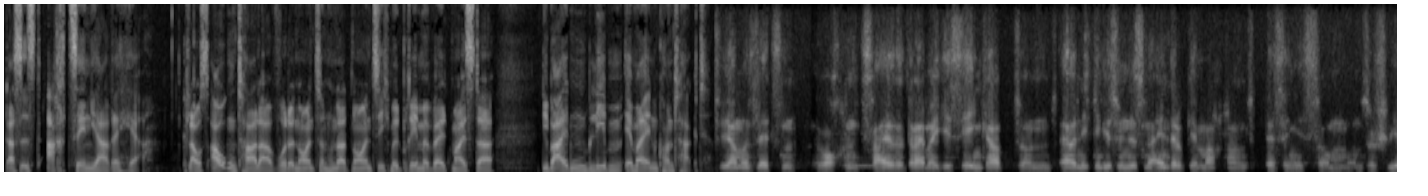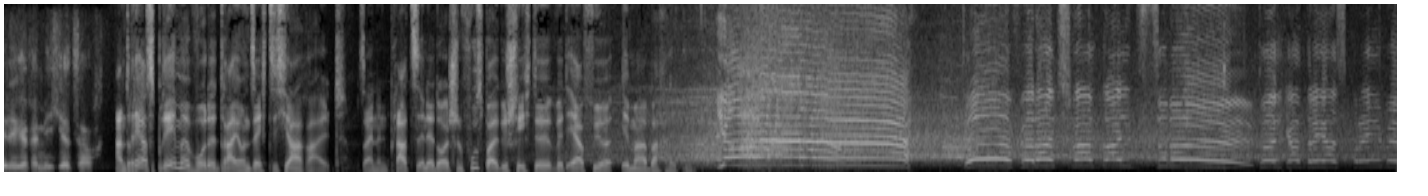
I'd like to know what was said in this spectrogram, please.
Das ist 18 Jahre her. Klaus Augenthaler wurde 1990 mit Brehme Weltmeister. Die beiden blieben immer in Kontakt. Wir haben uns letzten Wochen zwei oder dreimal gesehen gehabt und er hat nicht den gesündesten Eindruck gemacht und deswegen ist es um, umso schwieriger für mich jetzt auch. Andreas Brehme wurde 63 Jahre alt. Seinen Platz in der deutschen Fußballgeschichte wird er für immer behalten. Ja! Tor für Deutschland 1 zu 0 durch Andreas Brehme.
